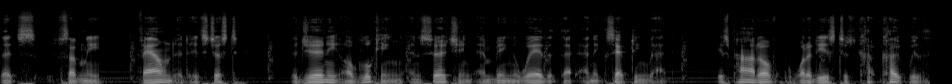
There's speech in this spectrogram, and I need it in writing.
that's suddenly found it. It's just the journey of looking and searching and being aware that that and accepting that is part of what it is to co- cope with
